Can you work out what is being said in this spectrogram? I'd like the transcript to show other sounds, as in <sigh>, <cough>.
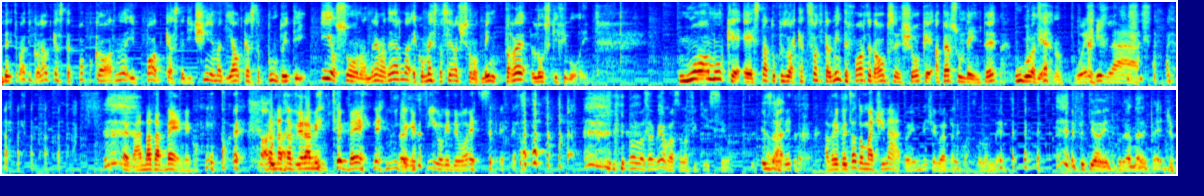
ben ritrovati con Outcast Popcorn, il podcast di cinema di Outcast.it. Io sono Andrea Maderna e con me stasera ci sono ben tre loschi figuri. Un uomo che è stato preso a cazzotti talmente forte da Hobbs Shaw che ha perso un dente, Ugo Laviano. <laughs> Quella! Eh, ma è andata bene comunque, no, è andata infatti... veramente bene, mica che figo che devo essere. <laughs> non lo sapevo, ma sono fichissimo. Esatto. Avrei, detto, avrei pensato macinato, invece guarda qua, solo un dente. <laughs> Effettivamente potrebbe andare peggio.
